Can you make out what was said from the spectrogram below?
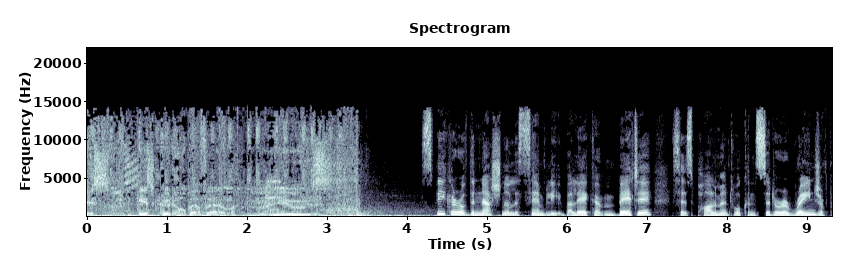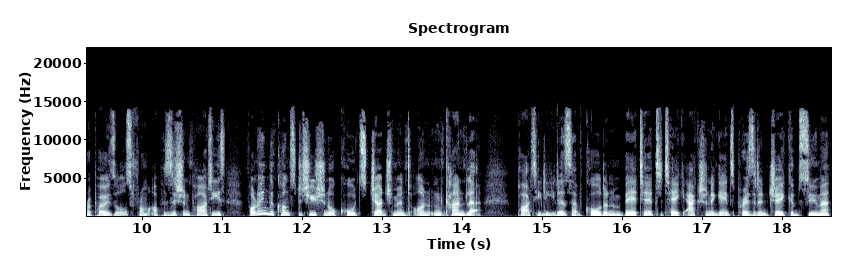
This is Good Hope FM News. Speaker of the National Assembly, Baleka Mbete, says Parliament will consider a range of proposals from opposition parties following the Constitutional Court's judgment on Nkandla. Party leaders have called on Mbete to take action against President Jacob Zuma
